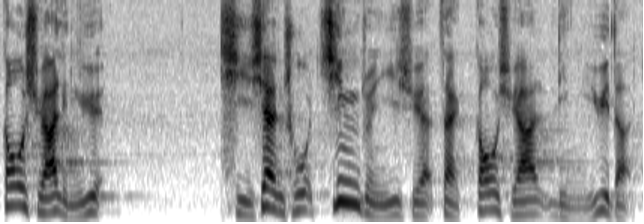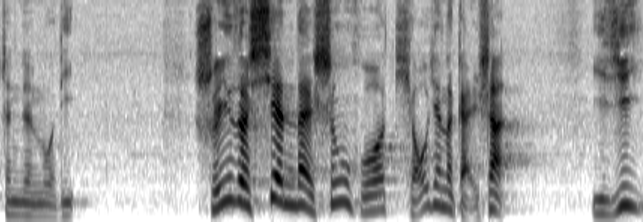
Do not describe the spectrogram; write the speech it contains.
高血压领域体现出精准医学在高血压领域的真正落地。随着现代生活条件的改善，以及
